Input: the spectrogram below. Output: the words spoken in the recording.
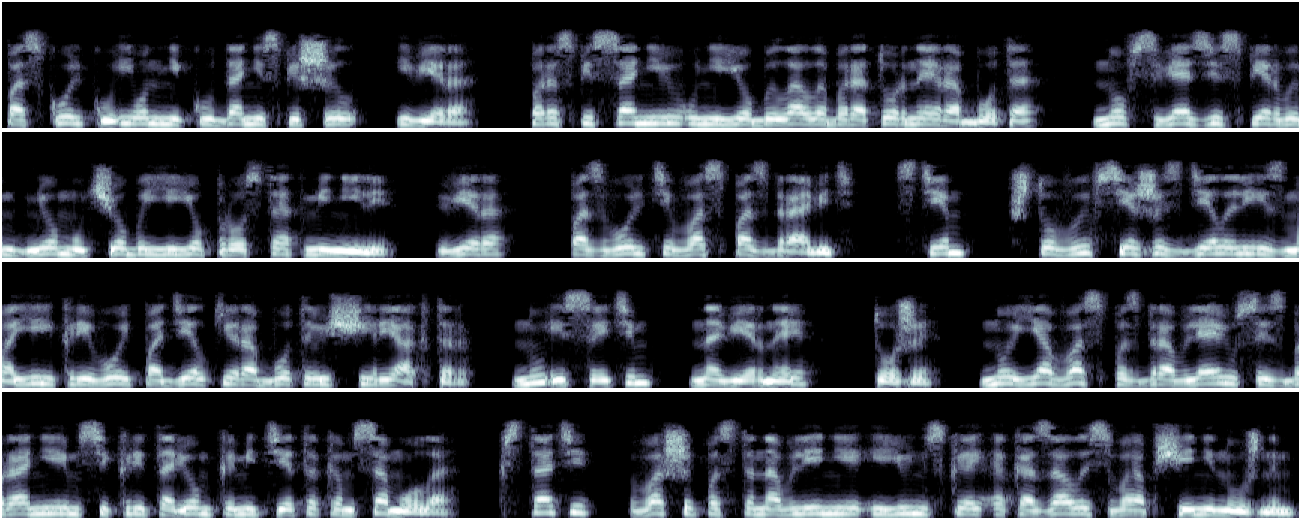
поскольку и он никуда не спешил, и Вера. По расписанию у нее была лабораторная работа, но в связи с первым днем учебы ее просто отменили. Вера, позвольте вас поздравить, с тем, что вы все же сделали из моей кривой поделки работающий реактор. Ну и с этим, наверное, тоже. Но я вас поздравляю с избранием секретарем комитета комсомола. Кстати, ваше постановление июньское оказалось вообще ненужным.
